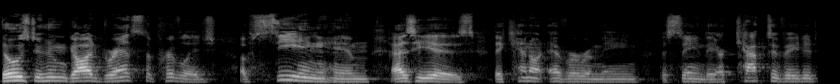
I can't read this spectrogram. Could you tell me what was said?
Those to whom God grants the privilege of seeing Him as He is, they cannot ever remain the same. They are captivated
